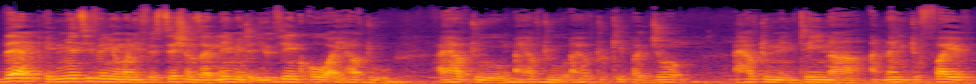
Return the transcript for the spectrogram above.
Then it means even your manifestations are limited. You think, oh, I have to, I have to, I have to, I have to keep a job. I have to maintain a, a nine to five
